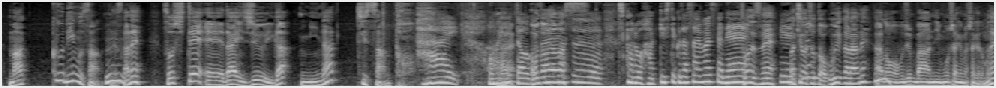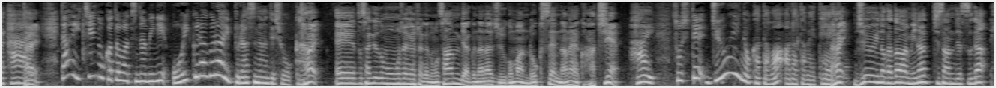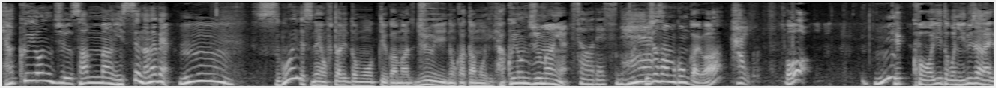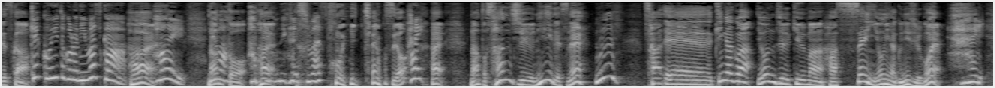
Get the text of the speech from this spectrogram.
マックリムさんですかね。うんそして、えー、第10位が、みなっちさんと。はい。おめでとうございます。はい、ます力を発揮してくださいましたね。そうですね。えー、まあ、今日はちょっと上からね、あの、順番に申し上げましたけどもね。はい。はい、第1位の方はちなみに、おいくらぐらいプラスなんでしょうか？はい。えっ、ー、と、先ほども申し上げましたけども、375万6708円。はい。そして、10位の方は改めて。はい。10位の方はみなっちさんですが、143万1700円。うん。すごいですね、お二人ともっていうか、まあ、10位の方も140万円。そうですね。内田さんも今回は？はい。お結構いいところにいるじゃないですか。結構いいところにいますか。はい。はい。なんと、発表お願いします。はい、もう言っちゃいますよ。はい。はい。なんと32位ですね。うん。さ、えー、金額は49万8425円。はい。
